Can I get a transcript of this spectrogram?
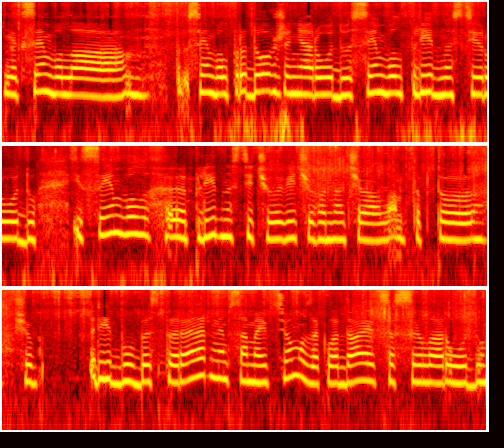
як символа, символ продовження роду, символ плідності роду і символ е, плідності чоловічого начала. Тобто, щоб рід був безперервним, саме і в цьому закладається сила роду.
